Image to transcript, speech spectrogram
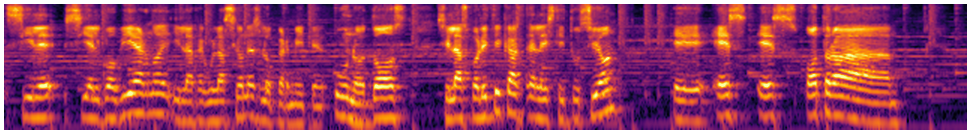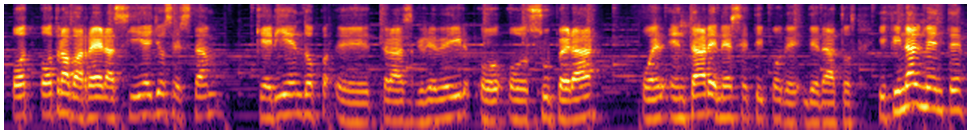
si, si, el gobierno y las regulaciones lo permiten. Uno, dos, si las políticas de la institución eh, es, es otra, otra barrera, si ellos están queriendo eh, transgredir o, superar o entrar en ese tipo de, datos. Y finalmente,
